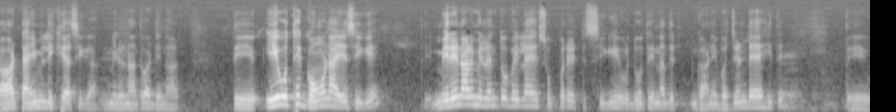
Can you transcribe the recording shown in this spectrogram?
ਆਹ ਟਾਈਮ ਲਿਖਿਆ ਸੀਗਾ ਮਿਲਣਾ ਤੁਹਾਡੇ ਨਾਲ। ਤੇ ਇਹ ਉੱਥੇ ਗਾਉਣ ਆਏ ਸੀਗੇ। ਤੇ ਮੇਰੇ ਨਾਲ ਮਿਲਣ ਤੋਂ ਪਹਿਲਾਂ ਇਹ ਸੁਪਰ ਹਿੱਟ ਸੀਗੇ। ਉਦੋਂ ਤੇ ਇਹਨਾਂ ਦੇ ਗਾਣੇ ਵੱਜਣ ਡਏ ਸੀ ਤੇ ਤੇ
